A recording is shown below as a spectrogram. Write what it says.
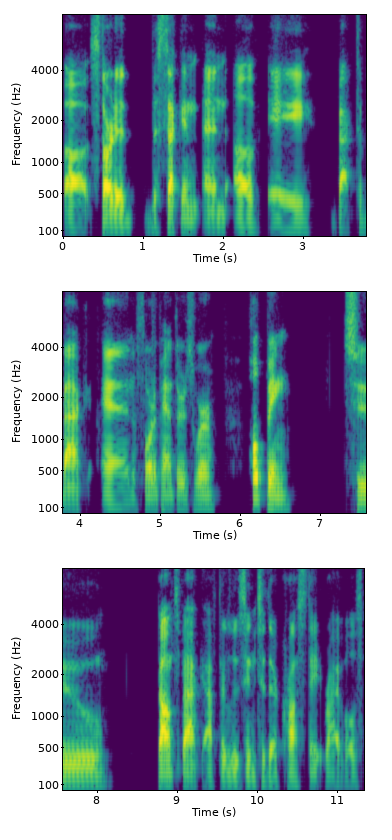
uh, started the second end of a back to back, and the Florida Panthers were hoping to bounce back after losing to their cross state rivals.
